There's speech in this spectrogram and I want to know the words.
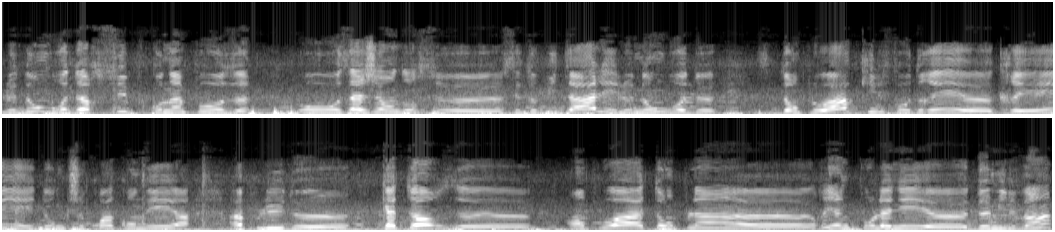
le nombre d'heures sup qu'on impose aux agents dans cet hôpital et le nombre d'emplois qu'il faudrait euh, créer. Et donc je crois qu'on est à, plus de 14 euh, emplois à temps plein rien que pour l'année 2020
